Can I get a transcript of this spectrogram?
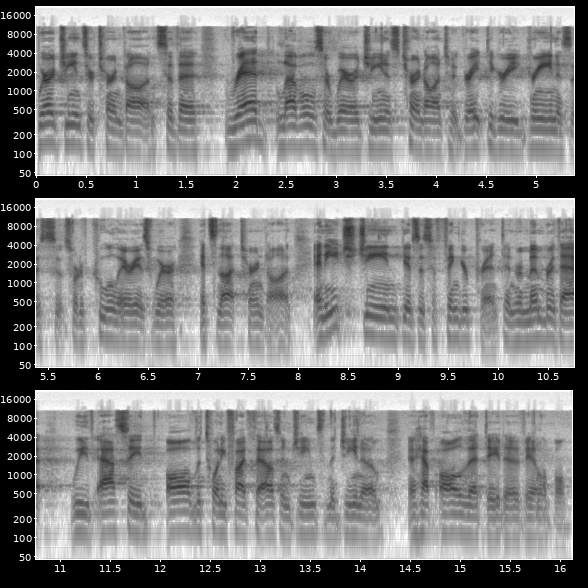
where genes are turned on. So the red levels are where a gene is turned on to a great degree. Green is the sort of cool areas where it's not turned on. And each gene gives us fingerprint. And remember that we've assayed all the 25,000 genes in the genome and have all of that data available.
